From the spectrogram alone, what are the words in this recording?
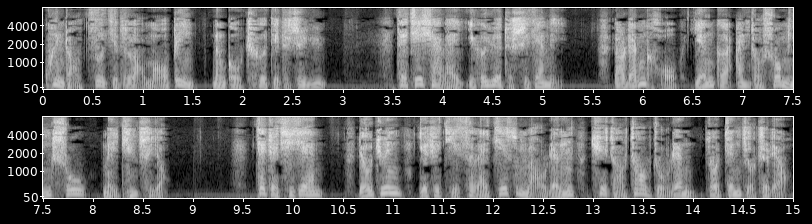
困扰自己的老毛病能够彻底的治愈，在接下来一个月的时间里，老两口严格按照说明书每天吃药。在这期间，刘军也是几次来接送老人去找赵主任做针灸治疗。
